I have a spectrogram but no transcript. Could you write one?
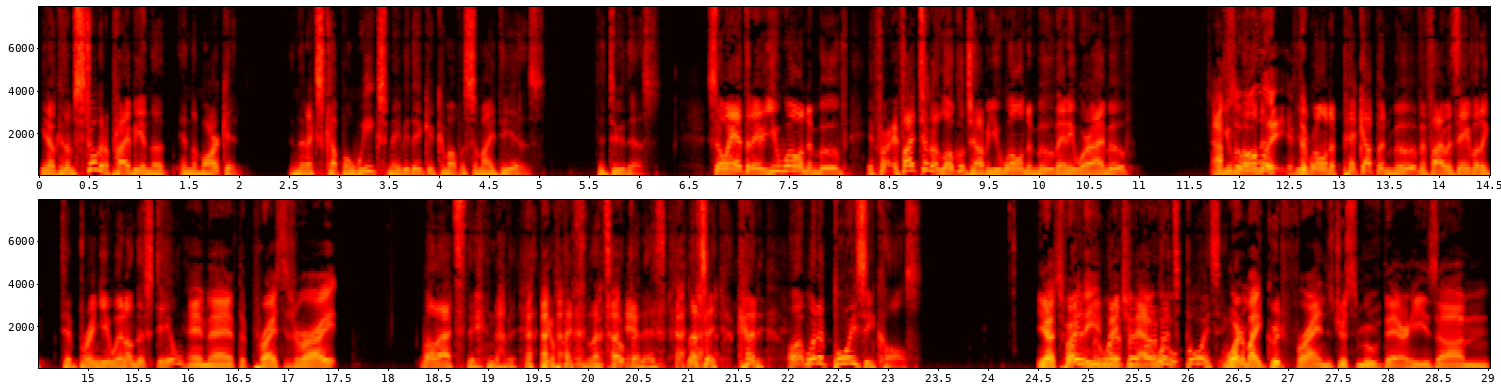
you know, because I'm still going to probably be in the in the market in the next couple weeks. Maybe they could come up with some ideas to do this. So, Anthony, are you willing to move? If if I took a local job, are you willing to move anywhere I move? Are you willing to- Absolutely. If you're willing to pick up and move if I was able to, to bring you in on this deal? Hey man, if the price is right, Well, that's the. let's, let's hope it is. Let's say, good. Uh, What if Boise calls? Yeah, it's funny that you mentioned that. what if it's Boise? One of my good friends just moved there. He's um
